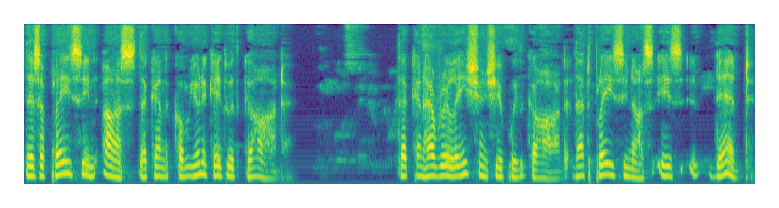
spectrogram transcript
There's a place in us that can communicate with God, that can have relationship with God. That place in us is dead.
